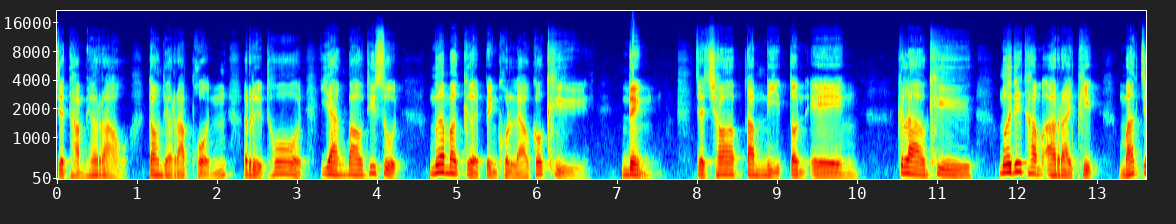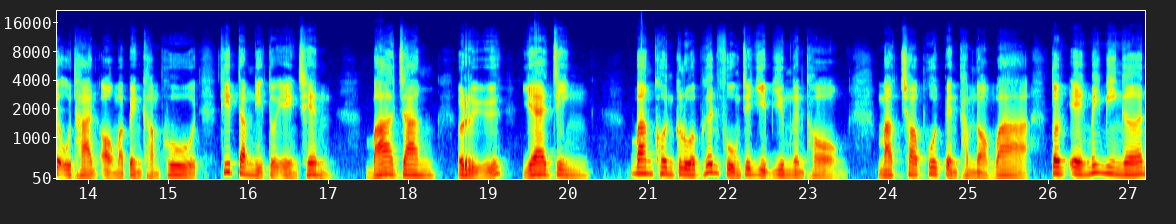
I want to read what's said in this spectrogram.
จะทำให้เราต้องได้รับผลหรือโทษอย่างเบาที่สุด เมื่อมาเกิดเป็นคนแล้วก็คือ 1. จะชอบตำหนิตนเอง กล่าวคือ เมื่อได้ทำอะไรผิด มักจะอุทานออกมาเป็นคำพูดที่ตำหนิตัวเองเช่น บ้าจัง หรือแย่จริง บางคนกลัวเพื่อนฝูงจะหยิบยืมเงินทอง มักชอบพูดเป็นทำนองว่า ตนเองไม่มีเงิน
